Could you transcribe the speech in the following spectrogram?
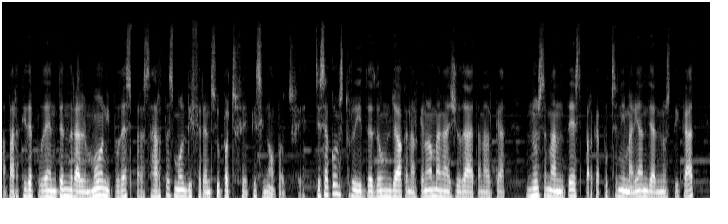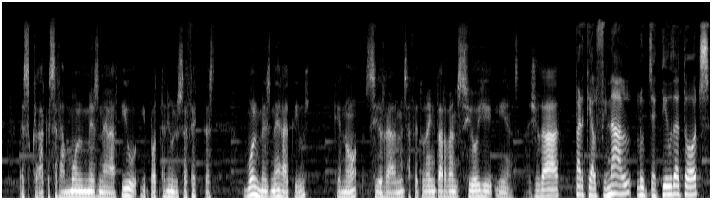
a partir de poder entendre el món i poder expressar-te és molt diferent si ho pots fer que si no ho pots fer. Si s'ha construït des d'un lloc en el que no m'han ajudat, en el que no se m'ha entès perquè potser ni m'havien diagnosticat, és clar que serà molt més negatiu i pot tenir uns efectes molt més negatius que no si realment s'ha fet una intervenció i, i ens ha ajudat. Perquè al final l'objectiu de tots,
